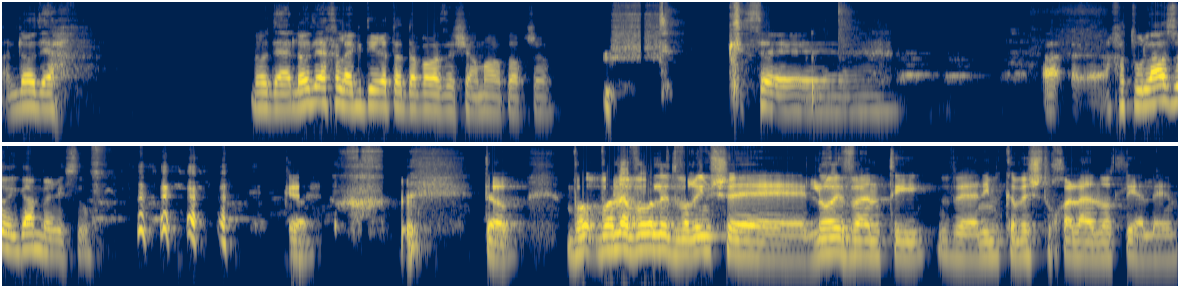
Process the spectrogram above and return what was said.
אני לא יודע. לא יודע, לא יודע איך להגדיר את הדבר הזה שאמרת עכשיו. החתולה הזו היא גם מריסו. כן. טוב, בוא, בוא נעבור לדברים שלא הבנתי, ואני מקווה שתוכל לענות לי עליהם.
